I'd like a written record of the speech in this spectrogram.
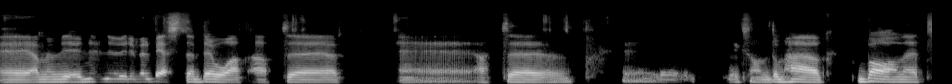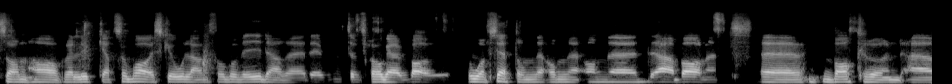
Eh, ja, men vi, nu är det väl bäst ändå att, att, eh, att liksom de här barnet som har lyckats så bra i skolan får gå vidare. Det är inte en fråga oavsett om, om, om eh, det här barnets eh, bakgrund är,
